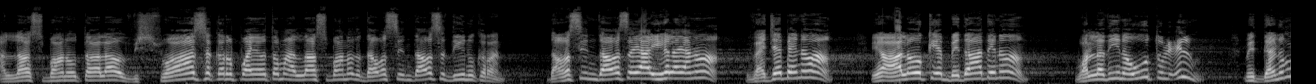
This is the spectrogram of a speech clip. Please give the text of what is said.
අල්ලාස් භානවතාලාව විශ්වාස කරපු අයවතම අල්ලාස් භානත දවසින් දවස දියුණු කරන්න. දවසින් දවසයා ඉහල යනවා වැජබෙනවා එය ආලෝකය බෙදා දෙනවා වල්ලදීන ඌතුල් ඉල්ම් මේ දැනුම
